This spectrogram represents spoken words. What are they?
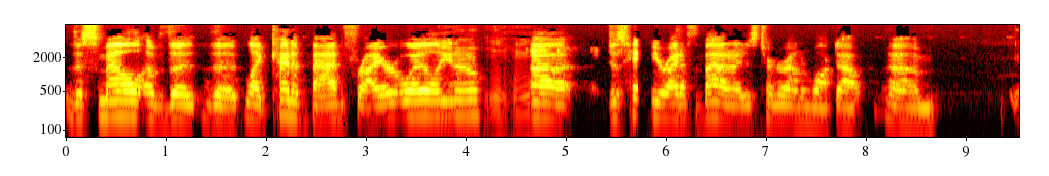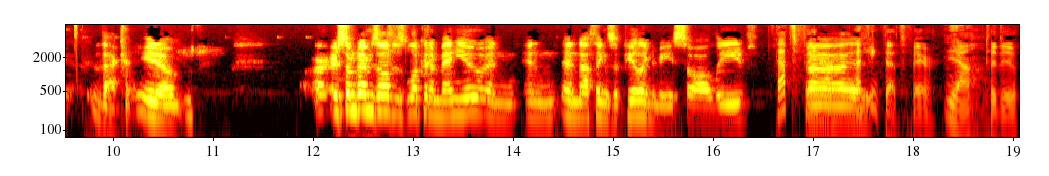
the smell of the the like kind of bad fryer oil, you know, Mhm. uh, just hit me right off the bat, and I just turned around and walked out. Um, that you know, or, or sometimes I'll just look at a menu and and and nothing's appealing to me, so I'll leave. That's fair. Uh, I think that's fair Yeah. to do.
